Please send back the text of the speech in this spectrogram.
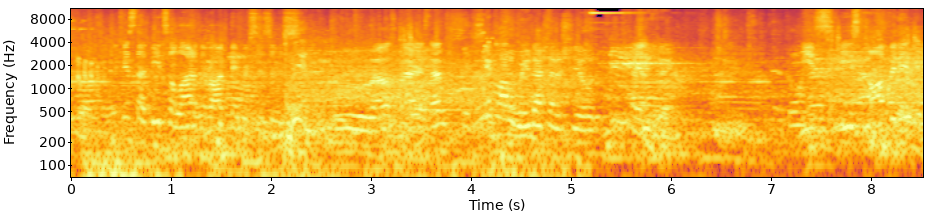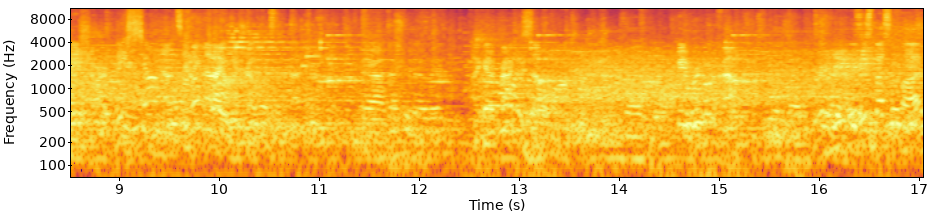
well. I guess that beats a lot of the rock paper scissors. Ooh, that was nice. That's getting a lot of weight dash out of shield. Anything. He's he's confident and he's sharp. That's something that I wish I was. Yeah, definitely. I gotta practice that more. Okay, we're going to fountain. Is this best of five?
